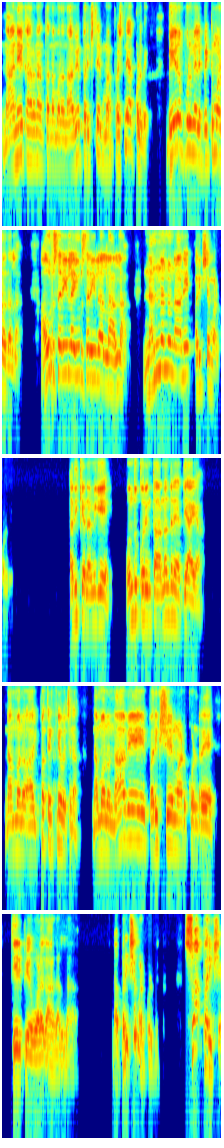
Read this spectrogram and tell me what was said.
ನಾನೇ ಕಾರಣ ಅಂತ ನಮ್ಮನ್ನು ನಾವೇ ಪರೀಕ್ಷೆ ಪ್ರಶ್ನೆ ಹಾಕೊಳ್ಬೇಕು. ಬೇರೊಬ್ಬರ ಮೇಲೆ ಬೆಟ್ಟು ಮಾಡೋದಲ್ಲ. ಅವ್ರು ಸರಿ ಇಲ್ಲ, ಇವ್ರು ಸರಿ ಇಲ್ಲ ಅಲ್ಲ ಅಲ್ಲ. ನನ್ನನ್ನು ನಾನೇ ಪರೀಕ್ಷೆ ಮಾಡ್ಕೊಳ್ಬೇಕು. ಅದಕ್ಕೆ ನಮಗೆ ಒಂದು ಕುರಿತ ಹನ್ನೊಂದನೇ ಅಧ್ಯಾಯ, ನಮ್ಮನ್ನು, ಆ ಇಪ್ಪತ್ತೆಂಟನೇ ವಚನ, ನಮ್ಮನ್ನು ನಾವೇ ಪರೀಕ್ಷೆ ಮಾಡಿಕೊಂಡ್ರೆ ತೀರ್ಪಿಗೆ ಒಳಗಾಗಲ್ಲ. ನಾವು ಪರೀಕ್ಷೆ ಮಾಡ್ಕೊಳ್ಬೇಕು. ಸ್ವ ಪರೀಕ್ಷೆ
